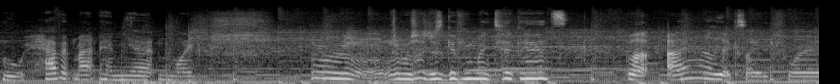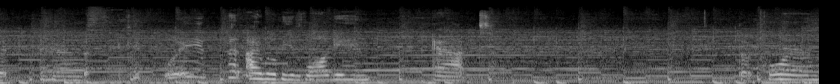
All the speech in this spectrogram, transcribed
who haven't met him yet and like, mm, I should just give you my tickets. But I'm really excited for it and I can't wait that I will be vlogging at the forum.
